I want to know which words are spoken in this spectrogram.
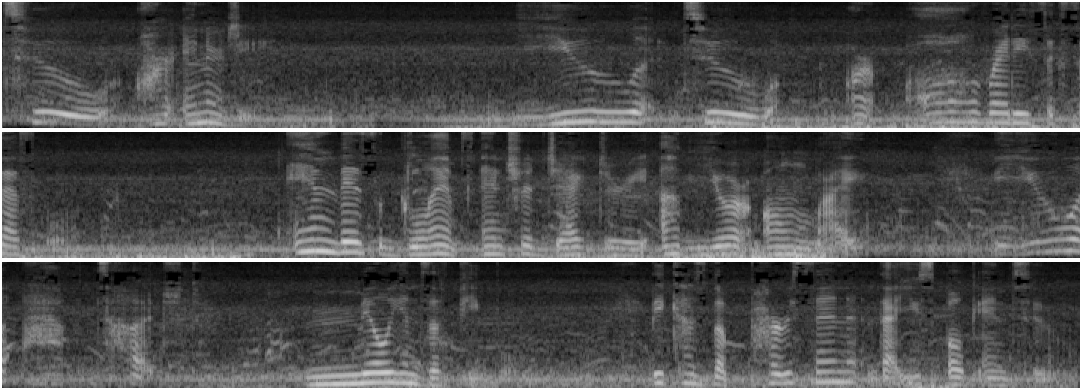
too are energy. You too are already successful in this glimpse and trajectory of your own life. You have touched millions of people because the person that you spoke into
